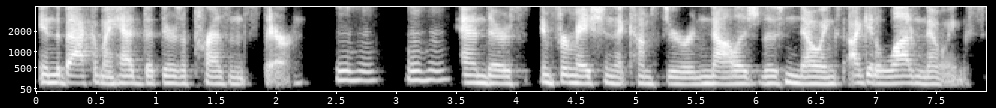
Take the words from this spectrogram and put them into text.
in the back of my head that there's a presence there. Mm-hmm. Mm-hmm. And there's information that comes through and knowledge, those knowings. I get a lot of knowings.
